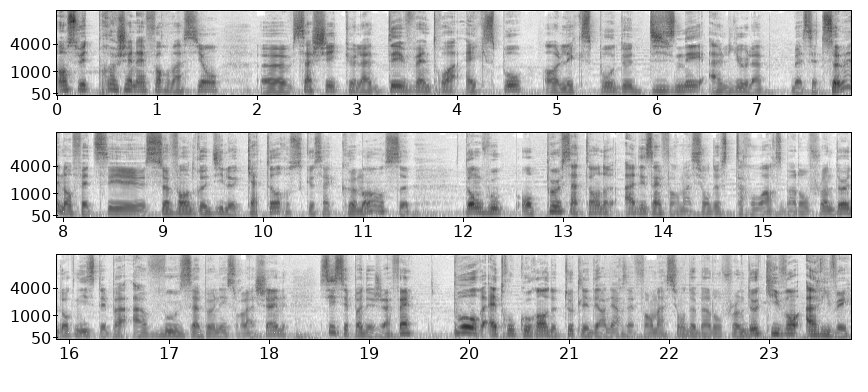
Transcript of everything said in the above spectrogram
Ensuite, prochaine information. Euh, sachez que la D23 Expo, en l'expo de Disney, a lieu ben, cette semaine en fait. C'est ce vendredi le 14 que ça commence. Donc vous, on peut s'attendre à des informations de Star Wars Battlefront 2, donc n'hésitez pas à vous abonner sur la chaîne si c'est pas déjà fait, pour être au courant de toutes les dernières informations de Battlefront 2 qui vont arriver.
